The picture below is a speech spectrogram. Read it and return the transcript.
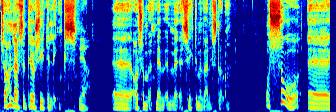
Så han lærte seg til å skyte links. ja. Eh, altså med, med, med sikte med venstre. Da. Og så eh,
